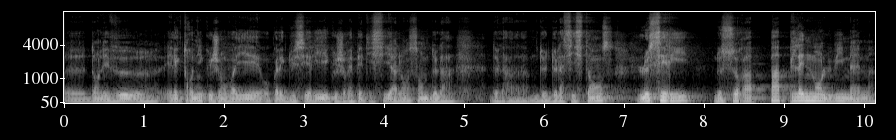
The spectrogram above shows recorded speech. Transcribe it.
euh, dans les vœux euh, électroniques que j'ai envoyés aux collègues du CERI et que je répète ici à l'ensemble de l'assistance, le CERI ne sera pas pleinement lui-même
